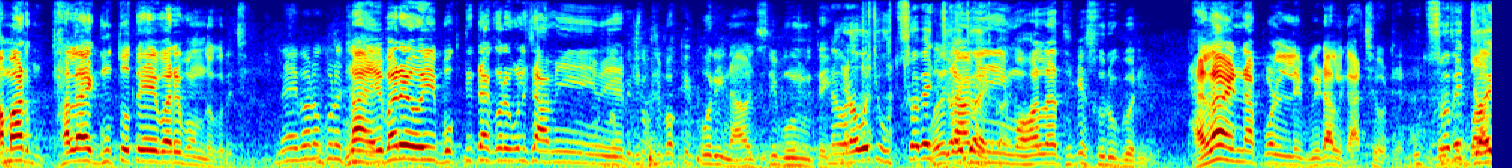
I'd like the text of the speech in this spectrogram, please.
আমার থালায় গুঁতোতে এবারে বন্ধ করেছে। না এবারে ওই বক্তৃতা করে বলেছে আমি পিতৃপক্ষে করি না ওই শ্রীভূমিতে আমি জয় মহালয়া থেকে শুরু করি ঠেলায় না পড়লে বিড়াল গাছে ওঠে না। উৎসবের জয়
